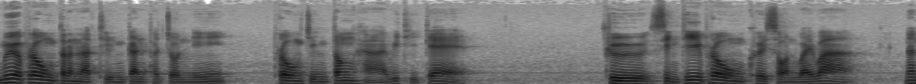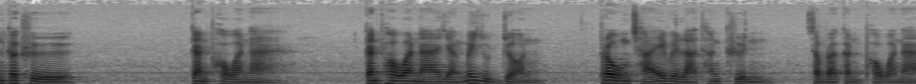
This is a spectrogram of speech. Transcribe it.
เมื่อพระองค์ตระหนักถึงการผจญนี้ พระองค์จึงต้องหาวิธีแก้ คือสิ่งที่พระองค์เคยสอนไว้ว่า นั่นก็คือการภาวนา การภาวนาอย่างไม่หยุดหย่อน พระองค์ใช้เวลาทั้งคืนสำหรับการภาวนา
